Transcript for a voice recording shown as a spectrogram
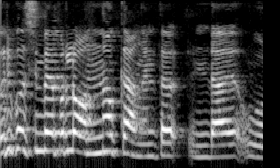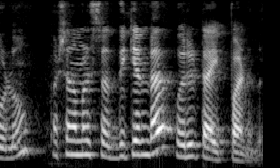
ഒരു ക്വസ്റ്റ്യൻ പേപ്പറിൽ ഒന്നൊക്കെ അങ്ങനത്തെ ഉണ്ടാവുള്ളൂ പക്ഷെ നമ്മൾ ശ്രദ്ധിക്കേണ്ട ഒരു ടൈപ്പാണിത്.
